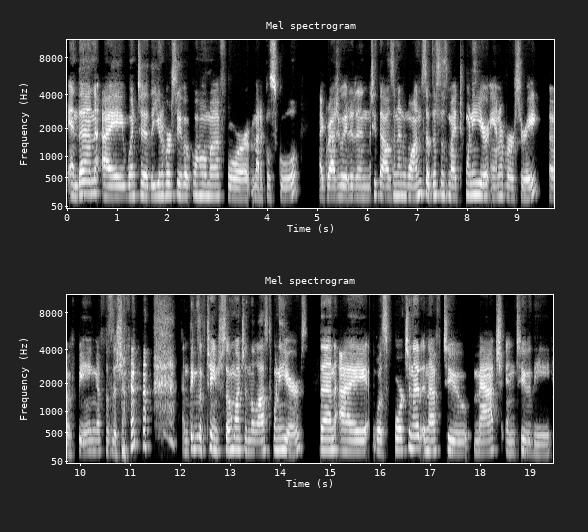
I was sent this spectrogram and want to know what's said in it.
And then I went to the University of Oklahoma for medical school. I graduated in 2001. So this is my 20 year anniversary of being a physician. and things have changed so much in the last 20 years. Then I was fortunate enough to match into the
